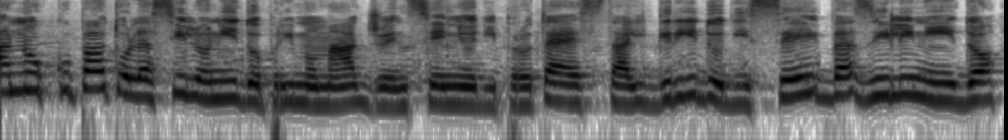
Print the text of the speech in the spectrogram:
Hanno occupato l'asilo nido primo maggio in segno di protesta al grido di Save Asili Nido.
